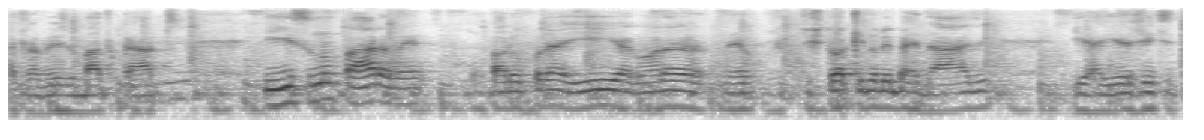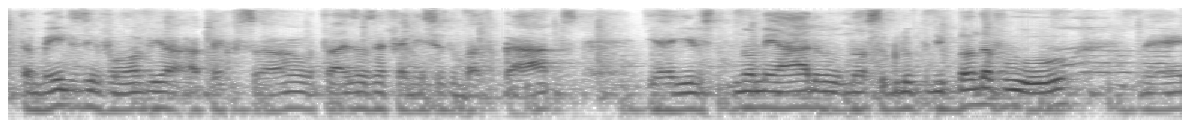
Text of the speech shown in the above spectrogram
através do Batucaps. E isso não para, né? Não parou por aí. Agora né, estou aqui no Liberdade e aí a gente também desenvolve a, a percussão, traz as referências do Batucaps. E aí eles nomearam o nosso grupo de Banda Voou, né,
